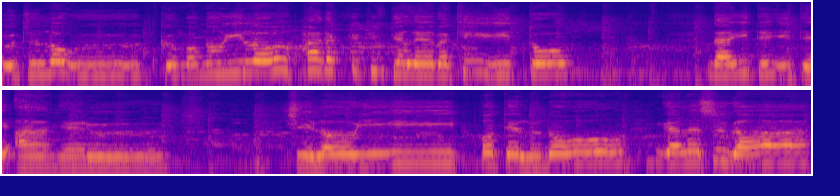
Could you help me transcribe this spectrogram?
移ろう。雲の色。肌がきければきっと。抱いていてあげる。白いホテルのガラスが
